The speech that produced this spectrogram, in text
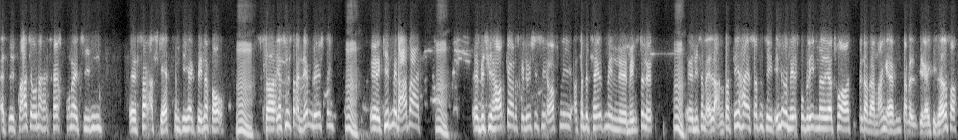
Altså det svarer til under 50 kroner i timen øh, før skat, som de her kvinder får. Mm. Så jeg synes, der er en nem løsning. Mm. Øh, giv dem et arbejde. Mm. Øh, hvis vi har opgaver, der skal løses i offentlige, og så betale dem en øh, mindsteløn, Mm. øh, ligesom alle andre. Det har jeg sådan set intet med problem med. Jeg tror også, at der vil være mange af dem, der vil blive rigtig glade for.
